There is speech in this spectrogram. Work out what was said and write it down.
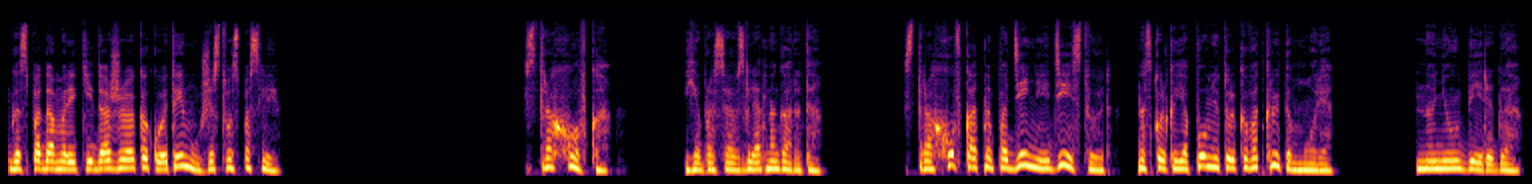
господа моряки даже какое-то имущество спасли. Страховка. Я бросаю взгляд на Гаррета. Страховка от нападения действует, насколько я помню, только в открытом море. Но не у берега.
